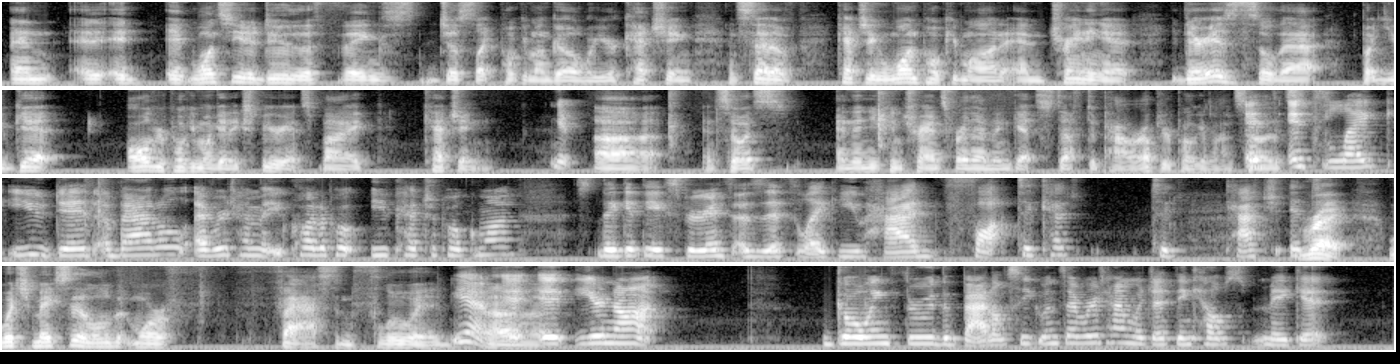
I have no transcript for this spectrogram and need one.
and it, it wants you to do the things just like Pokemon Go, where you're catching instead of catching one Pokemon and training it. There is still that, but you get all of your Pokemon get experience by catching. Yep. Uh, and so it's and then you can transfer them and get stuff to power up your Pokemon. So it's, it's, it's like you did a battle every time that you caught a po- you catch a Pokemon. They get the experience as if like you had fought to catch to catch it. right, which makes it a little bit more fast and fluid. Yeah, Uh, it, it, you're not going through the battle sequence every time, which I think helps make it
